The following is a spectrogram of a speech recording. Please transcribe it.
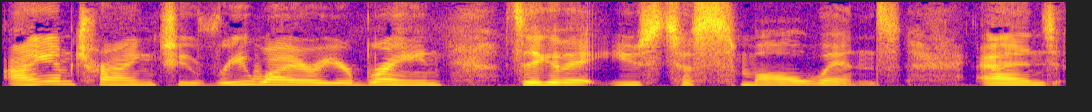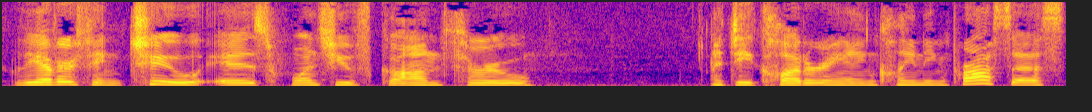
I am trying to rewire your brain to get used to small wins. And the other thing, too, is once you've gone through decluttering and cleaning process,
